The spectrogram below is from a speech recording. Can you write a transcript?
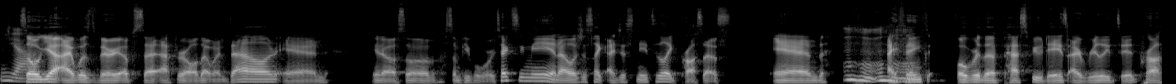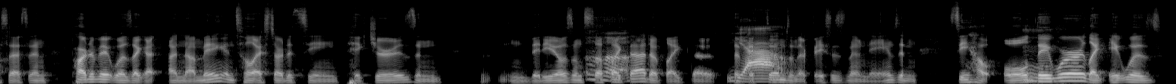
yeah. so yeah, I was very upset after all that went down, and you know, some of some people were texting me, and I was just like, I just need to like process. And Mhm, I mhm. think over the past few days, I really did process, and part of it was like a, a numbing until I started seeing pictures and, and videos and stuff like Uh-huh. that of like the, the Yeah. victims and their faces and their names and seeing how old they Mm. were. Like it was,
